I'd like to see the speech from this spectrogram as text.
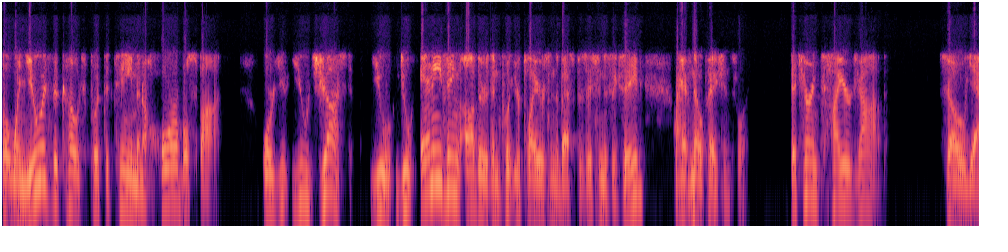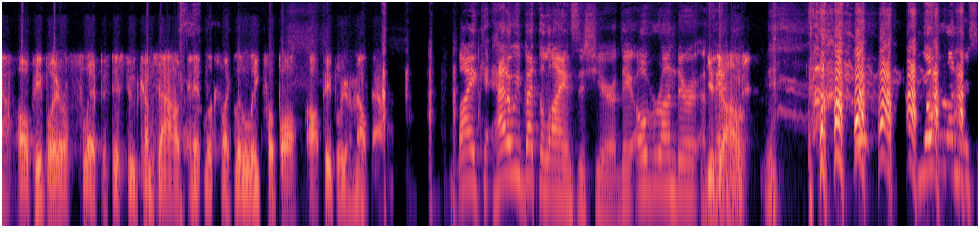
But when you as the coach put the team in a horrible spot, or you you just you do anything other than put your players in the best position to succeed, I have no patience for it. That's your entire job. So yeah, oh, people here will flip if this dude comes out and it looks like little league football. Oh, people are gonna melt down. Mike, how do we bet the Lions this year? They over under. You don't. the over under is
